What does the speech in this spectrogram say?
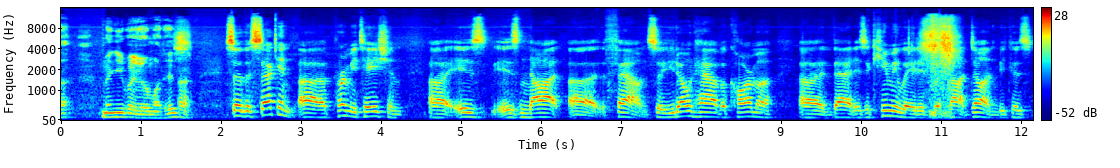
ah. da. So the second uh, permutation uh, is is not uh, found. So you don't have a karma uh, that is accumulated but not done because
